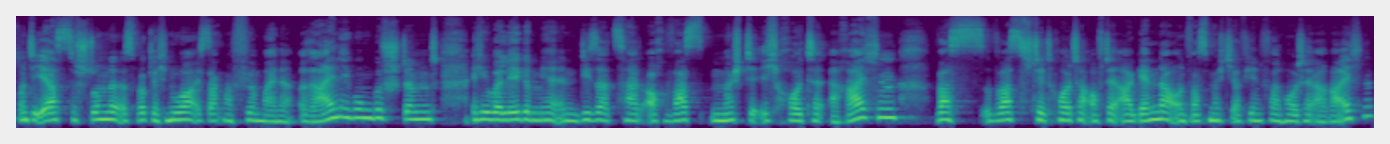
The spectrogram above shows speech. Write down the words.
Und die erste Stunde ist wirklich nur, ich sag mal, für meine Reinigung bestimmt. Ich überlege mir in dieser Zeit auch, was möchte ich heute erreichen? Was, was steht heute auf der Agenda und was möchte ich auf jeden Fall heute erreichen?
